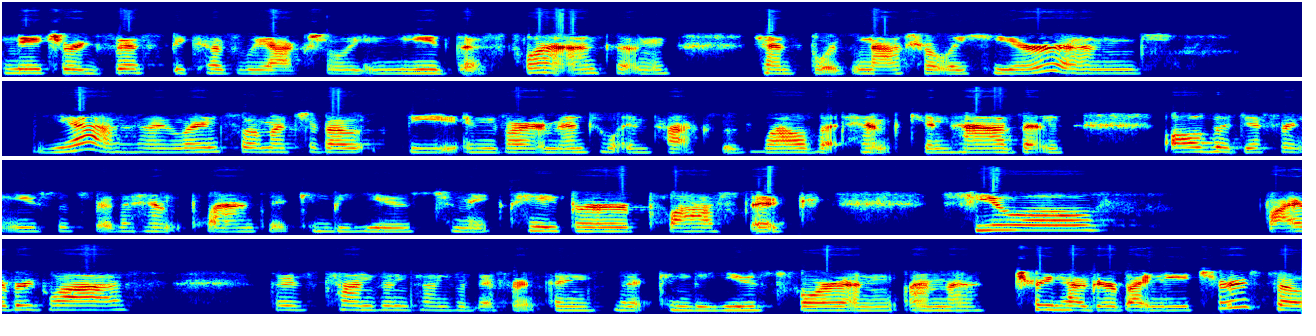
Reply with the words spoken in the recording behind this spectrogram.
nature exists because we actually need this plant and hemp was naturally here and yeah, I learned so much about the environmental impacts as well that hemp can have and all the different uses for the hemp plant. It can be used to make paper, plastic, fuel, fiberglass. There's tons and tons of different things that it can be used for and I'm a tree hugger by nature, so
